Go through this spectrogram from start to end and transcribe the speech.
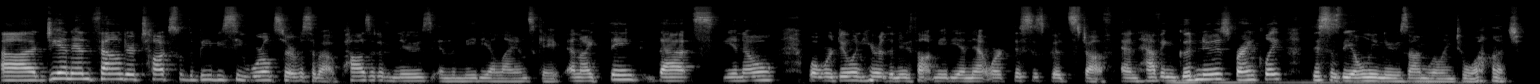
Uh, GNN founder talks with the BBC World Service about positive news in the media landscape. And I think that's, you know, what we're doing here at the New Thought Media Network. This is good stuff. And having good news, frankly, this is the only news I'm willing to watch.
